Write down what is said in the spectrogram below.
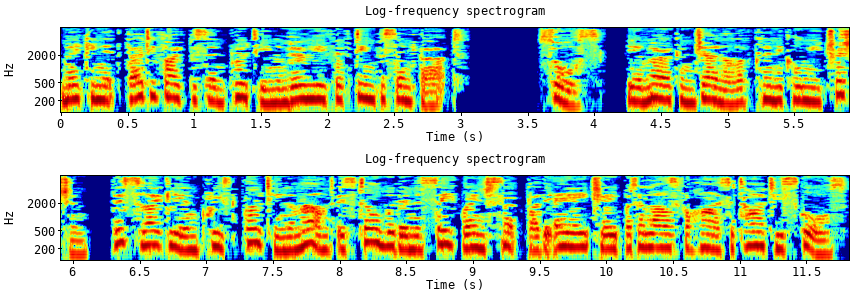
making it 35% protein and only 15% fat. Source, the American Journal of Clinical Nutrition. This slightly increased protein amount is still within a safe range set by the AHA but allows for high satiety scores.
